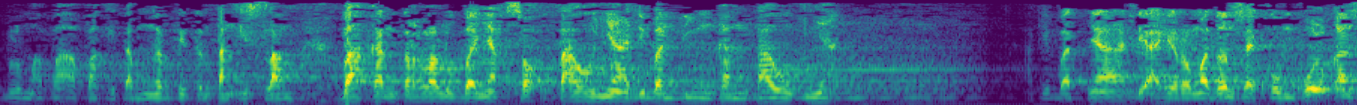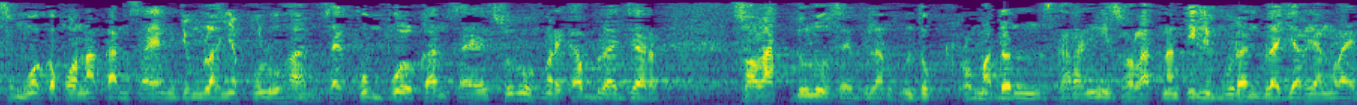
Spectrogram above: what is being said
Belum apa-apa kita mengerti tentang Islam. Bahkan terlalu banyak sok tahunya dibandingkan tahunya. Akibatnya di akhir Ramadan saya kumpulkan semua keponakan saya yang jumlahnya puluhan. Saya kumpulkan, saya suruh mereka belajar sholat dulu. Saya bilang untuk Ramadan sekarang ini sholat. Nanti liburan belajar yang lain.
